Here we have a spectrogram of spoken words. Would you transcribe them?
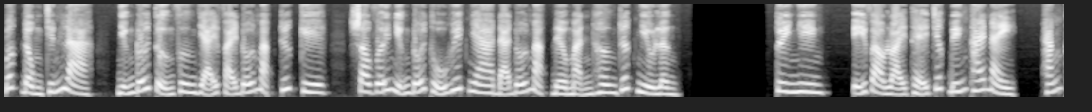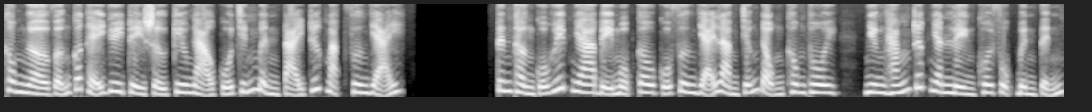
Bất đồng chính là, những đối tượng phương giải phải đối mặt trước kia, so với những đối thủ huyết nha đã đối mặt đều mạnh hơn rất nhiều lần. Tuy nhiên, ỷ vào loại thể chất biến thái này, hắn không ngờ vẫn có thể duy trì sự kiêu ngạo của chính mình tại trước mặt phương giải. Tinh thần của huyết nha bị một câu của phương giải làm chấn động không thôi, nhưng hắn rất nhanh liền khôi phục bình tĩnh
